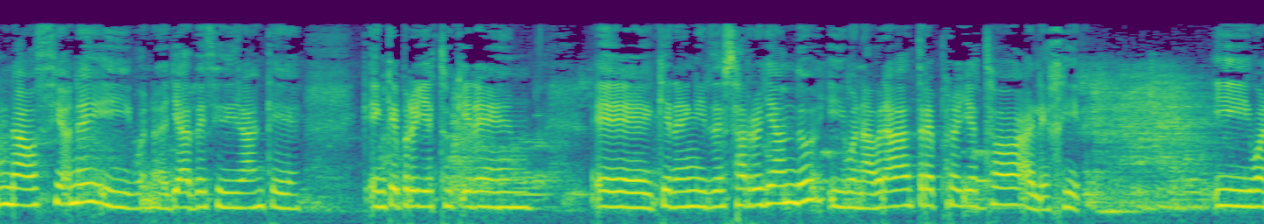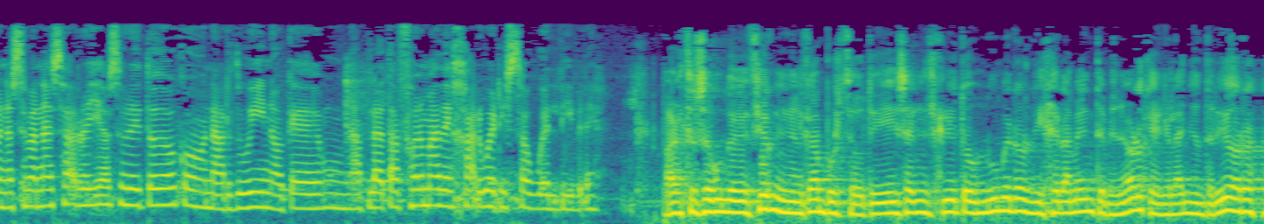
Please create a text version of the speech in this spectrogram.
unas opciones y bueno, ellas decidirán que en qué proyecto quieren, eh, quieren ir desarrollando y bueno, habrá tres proyectos a elegir y bueno, se van a desarrollar sobre todo con Arduino, que es una plataforma de hardware y software libre. Para esta segunda edición en el campus Ceutí se han inscrito un número ligeramente menor que en el año anterior,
